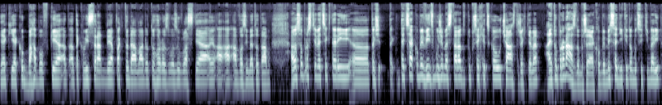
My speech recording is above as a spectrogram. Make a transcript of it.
nějaký jako bábovky a, a takový srandy a pak to dává do toho rozvozu vozu vlastně a, a, a vozíme to tam. A to jsou prostě věci, které, uh, takže tak, teď se jakoby víc můžeme starat o tu psychickou část, řekněme. A je to pro nás dobře, jakoby my se díky tomu cítíme líp.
